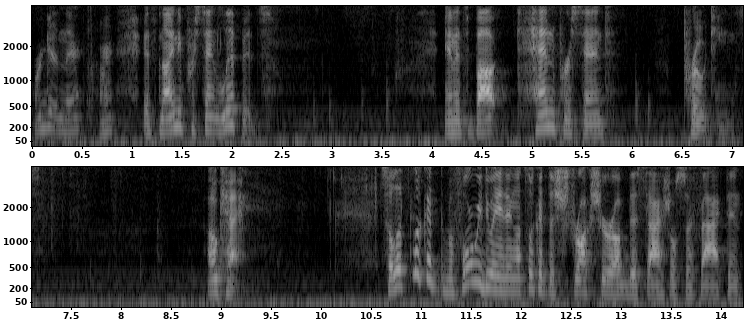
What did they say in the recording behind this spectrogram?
we're getting there, all right? It's 90% lipids and it's about 10% proteins. Okay. So let's look at, before we do anything, let's look at the structure of this actual surfactant.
